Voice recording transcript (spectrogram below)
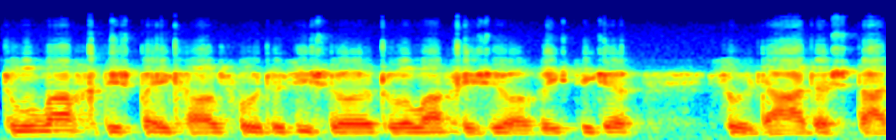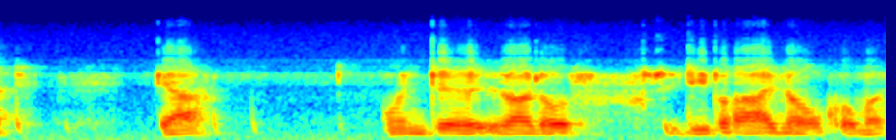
Durlach, ist bei Karlsruhe, das ist ja, Durlach ist ja eine richtige Soldatenstadt. Ja. Und äh, ja, da sind überall nachgekommen.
